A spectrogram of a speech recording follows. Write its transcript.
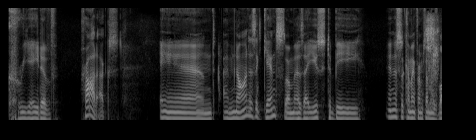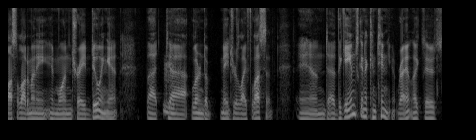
creative products, and I'm not as against them as I used to be. And this is coming from someone who's lost a lot of money in one trade doing it, but uh, learned a major life lesson. And uh, the game's going to continue, right? Like there's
